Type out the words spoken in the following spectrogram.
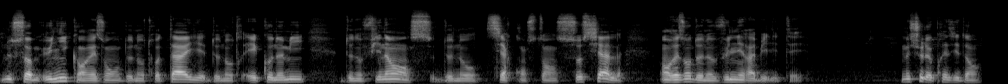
Nous sommes uniques en raison de notre taille, de notre économie, de nos finances, de nos circonstances sociales, en raison de nos vulnérabilités. Monsieur le Président,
